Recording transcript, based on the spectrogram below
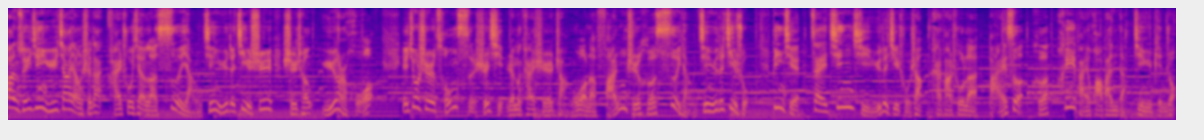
伴随金鱼家养时代，还出现了饲养金鱼的技师，时称鱼儿活。也就是从此时起，人们开始掌握了繁殖和饲养金鱼的技术，并且在金鲫鱼的基础上，开发出了白色和黑白花斑的金鱼品种。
